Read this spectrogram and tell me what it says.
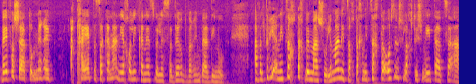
ואיפה שאת אומרת, את חיה את הסכנה, אני יכול להיכנס ולסדר דברים בעדינות. אבל תראי, אני צריך אותך במשהו. למה אני צריך אותך? אני צריך את האוזן שלך שתשמעי את ההצעה.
